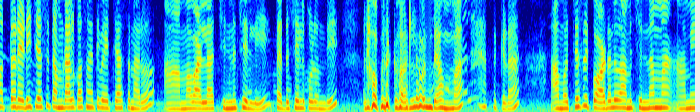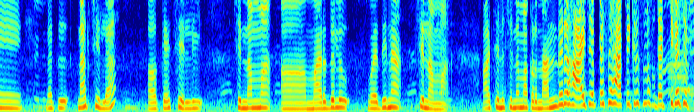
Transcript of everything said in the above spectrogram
మొత్తం రెడీ చేసి తమ్ముడాల కోసం అయితే వెయిట్ చేస్తున్నారు. ఆ అమ్మ వాళ్ళ చిన్న చెల్లి పెద్ద చెల్లి కూడా ఉంది. లోపల కారులో ఉంది అమ్మ అక్కడ. ఆమె వచ్చేసి కోడలు ఆమె చిన్నమ్మ ఆమె నాకు నాకు చెల్ల? ఓకే చెల్లి. చిన్నమ్మ మరదలు వదిన చిన్నమ్మ. ఆ చిన్న చిన్నమ్మ అక్కడ ఉంది. అందరూ హాయ్ చెప్పేసి హ్యాపీ క్రిస్మస్ గట్టిగా చెప్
